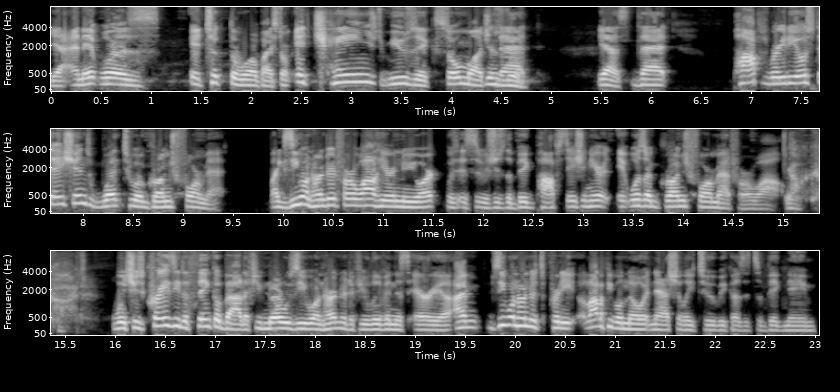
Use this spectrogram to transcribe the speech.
Yeah, and it was it took the world by storm. It changed music so much Yes, that yes, that pop radio stations went to a grunge format. Like Z100 for a while here in New York was which is the big pop station here. It was a grunge format for a while, Oh God. which is crazy to think about if you know Z100 if you live in this area. I'm Z100's pretty a lot of people know it nationally too because it's a big name.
